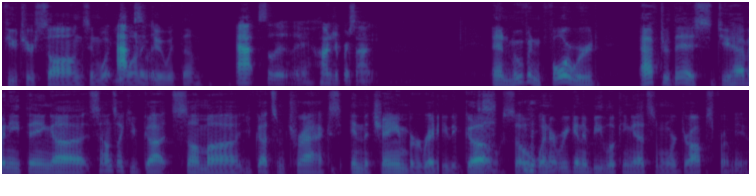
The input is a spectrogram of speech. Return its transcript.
future songs and what you want to do with them. Absolutely, hundred percent. And moving forward, after this, do you have anything? Uh, sounds like you've got some uh, you've got some tracks in the chamber ready to go. So when are we going to be looking at some more drops from you?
